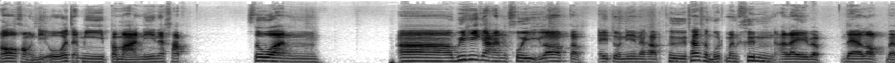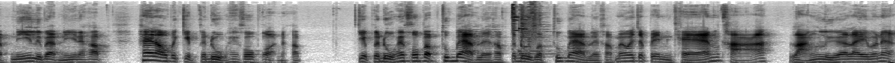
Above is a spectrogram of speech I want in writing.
ก็ของ DO ก็จะมีประมาณนี้นะครับ ส่วน วิธีการคุยอีกรอบกับไอตัวนี้นะครับ คือถ้าสมมติมันขึ้นอะไรแบบแดร์ล็อกแบบนี้หรือแบบนี้นะครับ ให้เราไปเก็บกระดูกให้ครบก่อนนะครับ เก็บกระดูกให้ครบแบบทุกแบบเลยครับ กระดูกแบบทุกแบบเลยครับ ไม่ว่าจะเป็นแขนขาหลังหรืออะไรวะเนี่ย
